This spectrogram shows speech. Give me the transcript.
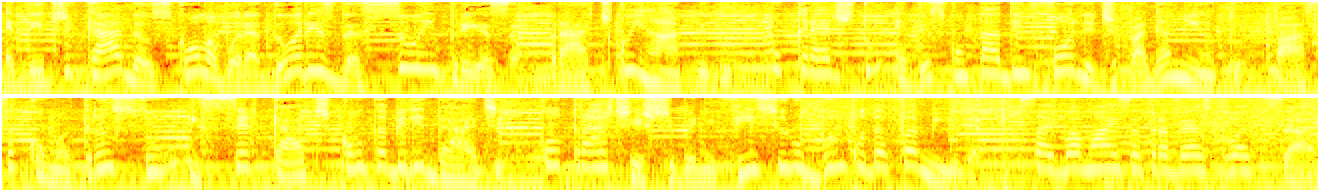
é dedicada aos colaboradores da sua empresa. Prático e rápido. O crédito é descontado em folha de pagamento. Faça como a Transul e Cercat Contabilidade. Contrate este benefício no Banco da Família. Saiba mais através do WhatsApp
